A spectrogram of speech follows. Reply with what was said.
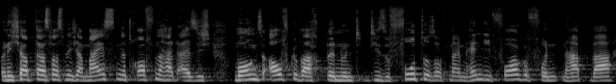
Und ich habe das, was mich am meisten getroffen hat, als ich morgens aufgewacht bin und diese Fotos auf meinem Handy vorgefunden habe, war,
